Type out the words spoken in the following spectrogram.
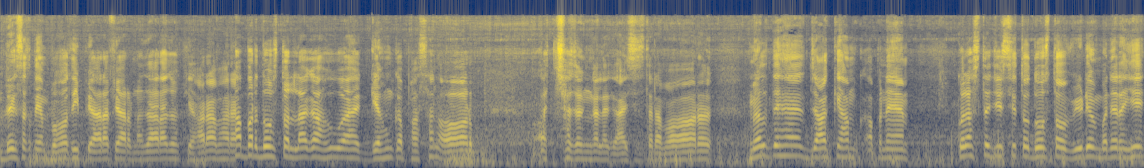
देख सकते हैं, बहुत ही प्यारा प्यारा नज़ारा जो कि हरा भरा यहाँ पर दोस्तों लगा हुआ है गेहूँ का फ़सल और अच्छा जंगल है इस तरफ़। और मिलते हैं, जाके हम अपने कुलस्त जी से तो दोस्तों, वीडियो में बने रहिए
